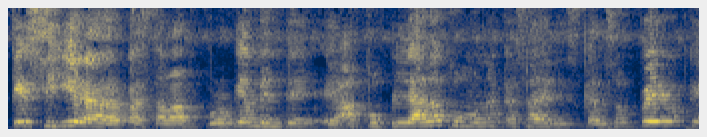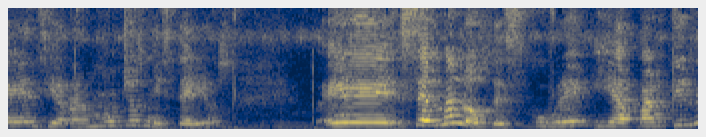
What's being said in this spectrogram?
que sí era, estaba propiamente eh, acoplada como una casa de descanso, pero que encierra muchos misterios. Eh, Selma los descubre y a partir de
